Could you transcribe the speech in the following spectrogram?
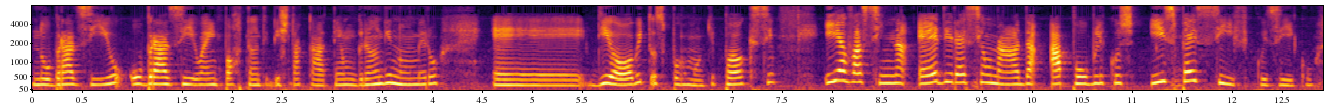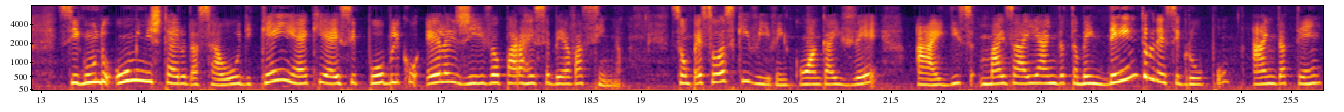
no Brasil. O Brasil, é importante destacar, tem um grande número é, de óbitos por monkeypox e a vacina é direcionada a públicos específicos, Zico. Segundo o Ministério da Saúde, quem é que é esse público elegível para receber a vacina? São pessoas que vivem com HIV, AIDS, mas aí ainda também dentro desse grupo ainda tem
